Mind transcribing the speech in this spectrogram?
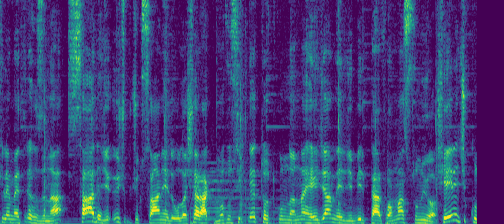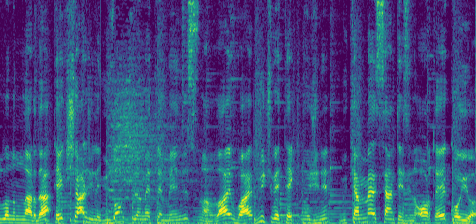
km hızına sadece 3,5 saniyede ulaşarak motosiklet tutkunlarına heyecan verici bir performans sunuyor. Şehir içi kullanımlarda tek şarj ile 110 km menzil sunan Livewire güç ve teknolojinin mükemmel sentezini ortaya koyuyor.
